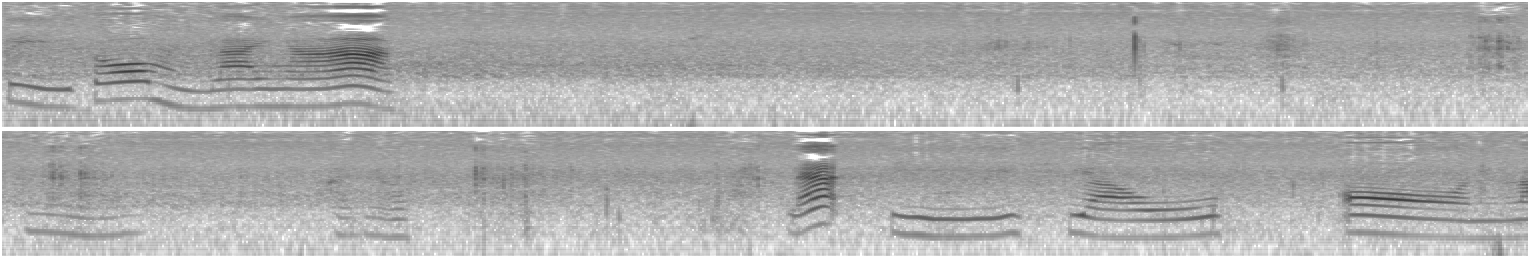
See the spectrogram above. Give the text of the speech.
สีส้มลายงา และสีเขียวอ่อน ล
